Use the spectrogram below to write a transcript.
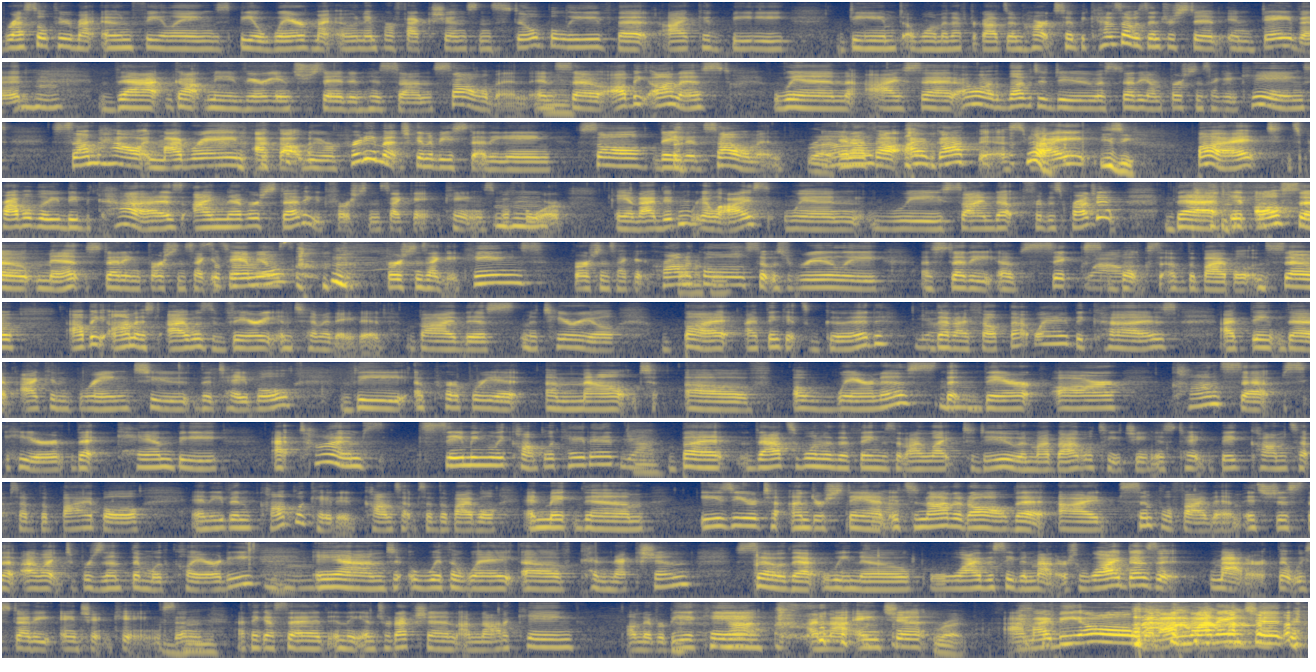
wrestle through my own feelings, be aware of my own imperfections, and still believe that I could be deemed a woman after God's own heart. So, because I was interested in David, mm-hmm. that got me very interested in his son Solomon. And hmm. so, I'll be honest, when I said, Oh, I would love to do a study on 1st and 2nd Kings, somehow in my brain, I thought we were pretty much going to be studying Saul, David, Solomon. Right. And I oh. thought, I've got this, Yeah, right? Easy. but it's probably because I never studied First and Second Kings mm-hmm. before. And I didn't realize when we signed up for this project that it also meant studying First and Second Samuel, First and Second Kings, First and Second Chronicles. Chronicles. So it was really a study of six Wow. books of the Bible. And so I'll be honest, I was very intimidated by this material, but I think it's good Yeah. that I felt that way because I think that I can bring to the table the appropriate amount of awareness that mm-hmm. there are concepts here that can be at times seemingly complicated Yeah. Mm-hmm. but that's one of the things that I like to do in my Bible teaching is take big concepts of the Bible and even complicated concepts of the Bible and make them easier to understand. Yeah. It's not at all that I simplify them. It's just that I like to present them with clarity mm-hmm. and with a way of connection so that we know why this even matters. Why does it matter that we study ancient kings? And I think I said in the introduction, I'm not a king. I'll never be a king. Yeah. I'm not ancient. Right. I might be old, but I'm not ancient.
